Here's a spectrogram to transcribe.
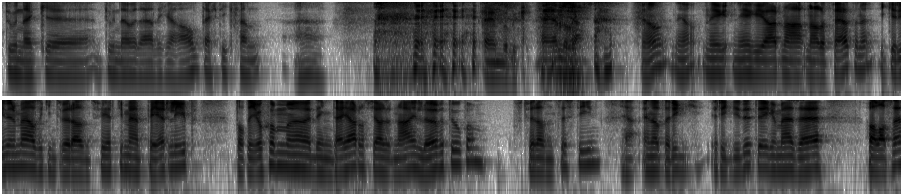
toen, dat ik, eh, toen dat we dat hadden gehaald, dacht ik van, ah, Eindelijk. Eindelijk. Ja, ja negen, negen jaar na, na de feiten. Hè. Ik herinner mij als ik in 2014 mijn PR liep, dat de Jochem, eh, ik denk dat jaar of het jaar daarna, in Leuven toekwam. Of 2016. ja. En dat Rick, Rick Didde tegen mij zei... Voilà, hè,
